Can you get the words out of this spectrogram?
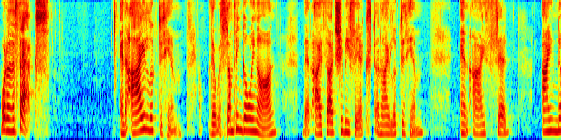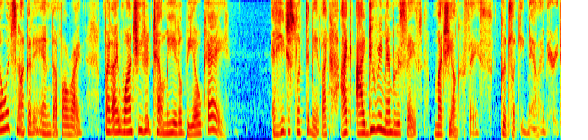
What are the facts? And I looked at him. There was something going on that I thought should be fixed. And I looked at him and I said, I know it's not going to end up all right, but I want you to tell me it'll be okay. And he just looked at me like I, I do remember his face, much younger face, good looking man I married.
